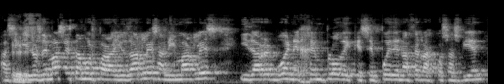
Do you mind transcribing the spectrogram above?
así que Es- los demás estamos para ayudarles, animarles y dar buen ejemplo de que se pueden hacer las cosas bien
